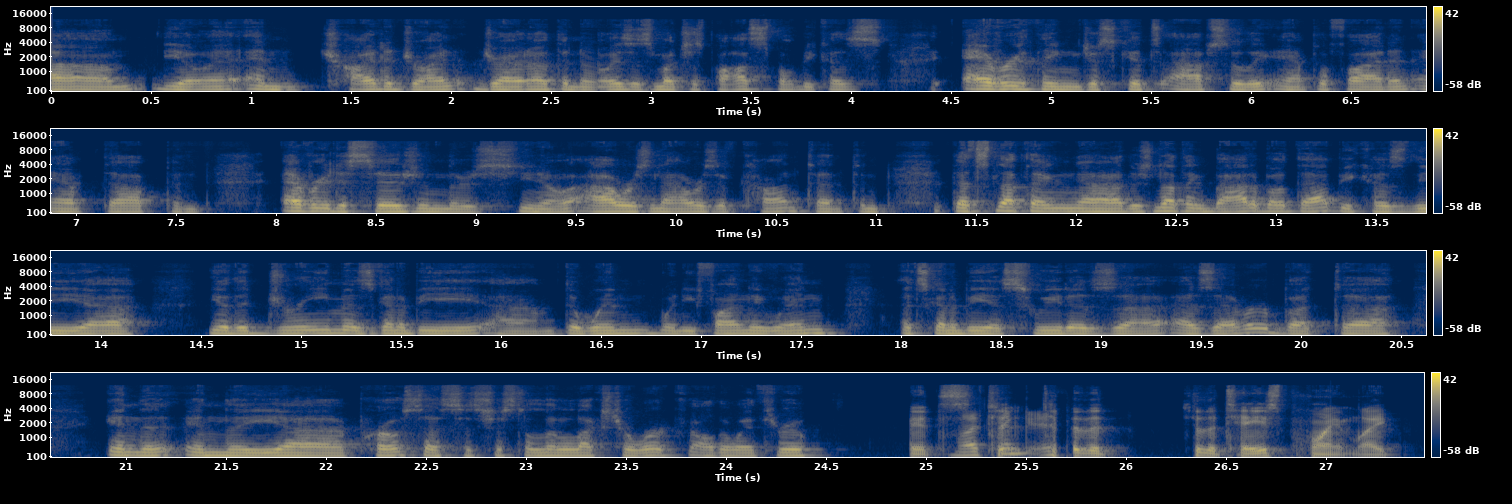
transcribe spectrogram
um, you know and try to drown drown out the noise as much as possible because everything just gets absolutely amplified and amped up and every decision there's you know hours and hours of content and that's nothing uh, there's nothing bad about that because the uh, you know the dream is going to be um, to win when you finally win it's going to be as sweet as uh, as ever. But uh, in the in the uh, process, it's just a little extra work all the way through. It's well, to, it, to the to the taste point, like the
